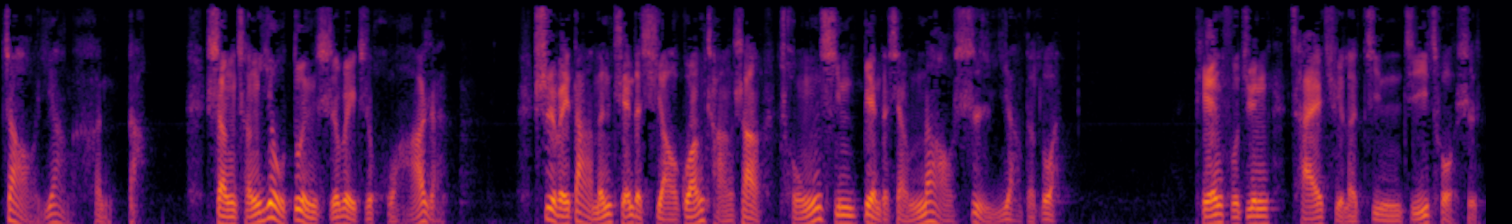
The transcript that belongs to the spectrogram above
照样很大，省城又顿时为之哗然。市委大门前的小广场上重新变得像闹市一样的乱。田福军采取了紧急措施，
